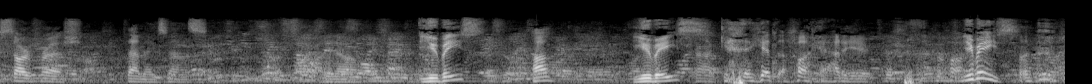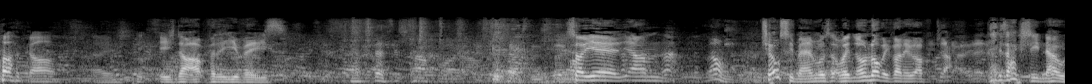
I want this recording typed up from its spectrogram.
start fresh. If that makes sense. You know. UBs? Huh? UBs? God, get, get the fuck out of here. UBs? fuck off. He's not up for the UVs. So yeah, um, oh, Chelsea man was. I mean, no, not be funny. Uh, there's actually no,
